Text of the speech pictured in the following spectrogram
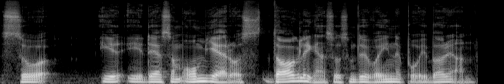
Så i, i det som omger oss dagligen, så som du var inne på i början,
